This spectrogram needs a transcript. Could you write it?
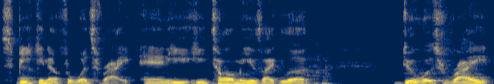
speaking yeah. up for what's right. And he he told me he was like, look, do what's right.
